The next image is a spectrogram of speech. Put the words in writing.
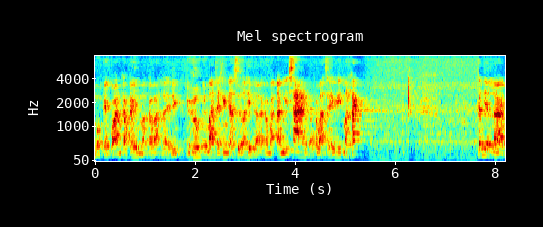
một cái quán cà phê mà các bạn lại định hướng đến bán trà chanh trà sữa thì là các bạn đang bị sai và các bạn sẽ bị mất khách tất nhiên là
